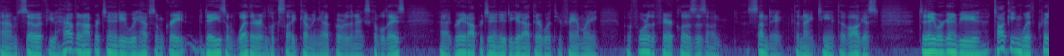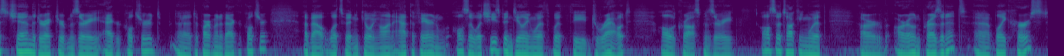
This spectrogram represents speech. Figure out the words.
Um, so if you have an opportunity, we have some great days of weather, it looks like, coming up over the next couple days. Uh, great opportunity to get out there with your family before the fair closes on Sunday, the 19th of August. Today, we're going to be talking with Chris Chinn, the director of Missouri Agriculture, uh, Department of Agriculture, about what's been going on at the fair and also what she's been dealing with with the drought all across Missouri. Also, talking with our, our own president, uh, Blake Hurst,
